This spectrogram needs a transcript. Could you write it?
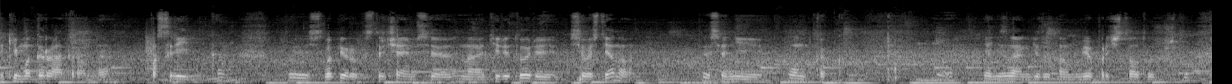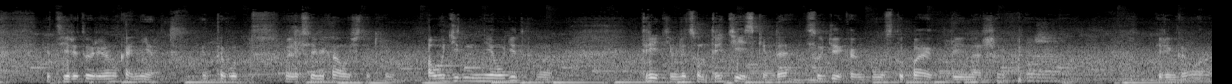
таким модератором, да, посредником. То есть, во-первых, встречаемся на территории Севастьянова. То есть они, он как, я не знаю, где-то там, я прочитал тоже, что это территория РМК нет. Это вот Алексей Михайлович таким аудит, не аудитором, а третьим лицом, третейским, да, судьей как бы выступает при наших переговорах.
